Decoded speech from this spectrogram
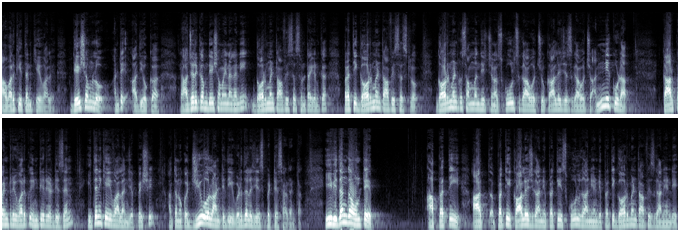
ఆ వర్క్ ఇతనికి ఇవ్వాలి. దేశంలో అంటే అది ఒక రాజరికం దేశమైనా కానీ గవర్నమెంట్ ఆఫీసెస్ ఉంటాయి కనుక ప్రతి గవర్నమెంట్ ఆఫీసెస్లో గవర్నమెంట్కు సంబంధించిన స్కూల్స్ కావచ్చు కాలేజెస్ కావచ్చు అన్నీ కూడా కార్పెంటరీ వరకు ఇంటీరియర్ డిజైన్ ఇతనికే ఇవ్వాలని చెప్పేసి అతను ఒక జియో లాంటిది విడుదల చేసి పెట్టేశాడంట. ఈ విధంగా ఉంటే ఆ ప్రతి ఆ ప్రతి కాలేజ్ కానీ ప్రతి స్కూల్ కానివ్వండి ప్రతి గవర్నమెంట్ ఆఫీస్ కానివ్వండి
